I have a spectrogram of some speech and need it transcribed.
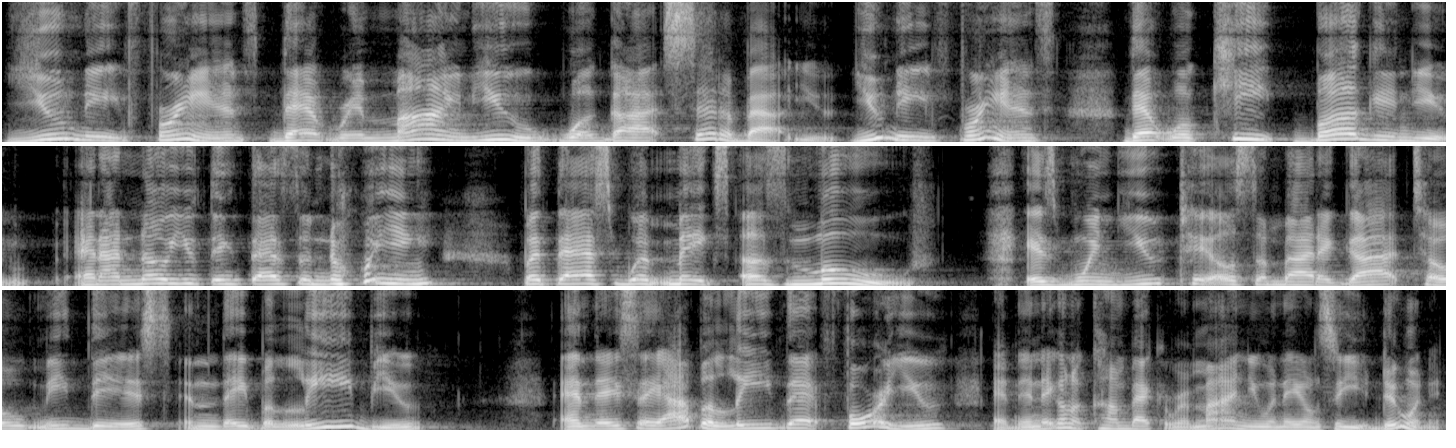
You need friends that remind you what God said about you. You need friends that will keep bugging you. And I know you think that's annoying, but that's what makes us move. Is when you tell somebody, God told me this, and they believe you, and they say, I believe that for you. And then they're going to come back and remind you when they don't see you doing it.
